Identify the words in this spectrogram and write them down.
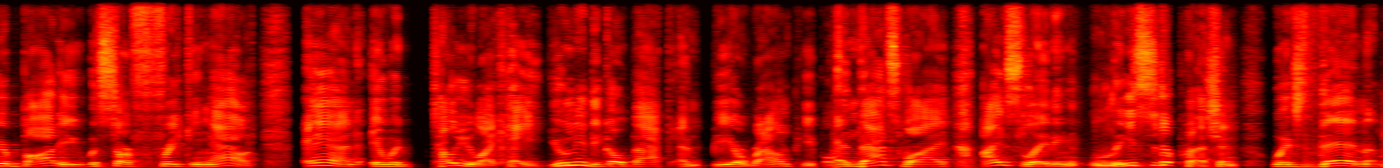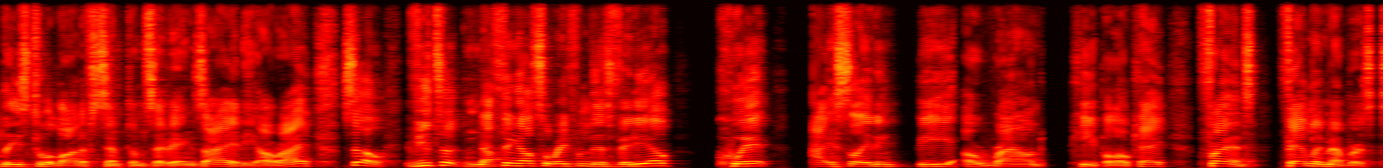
your body would start freaking out and it would tell you like, hey, you need to go back and be around people. And that's why isolating leads to depression, which then leads to a lot of symptoms of anxiety, all right? So if you took nothing else away from this video, quit isolating, be around people, okay? Friends, family members,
